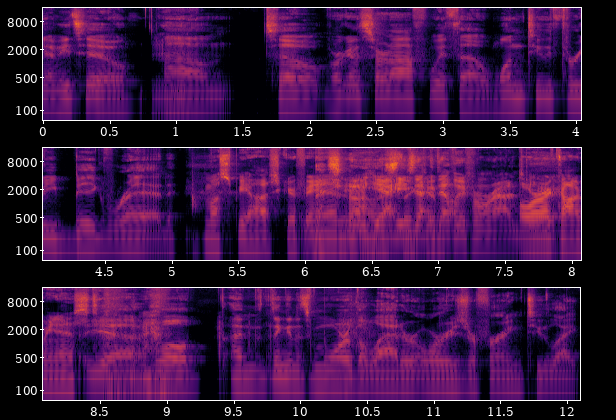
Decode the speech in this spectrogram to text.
yeah, me too. Mhm. Um, so we're gonna start off with uh, one, two, three, Big Red. Must be a Husker fan yeah, he's thinking. definitely from around or a communist. Yeah, well, I'm thinking it's more the latter, or he's referring to like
